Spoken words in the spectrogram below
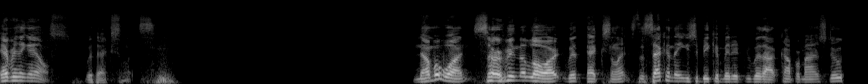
Everything else with excellence. Number one, serving the Lord with excellence. The second thing you should be committed to without compromise to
